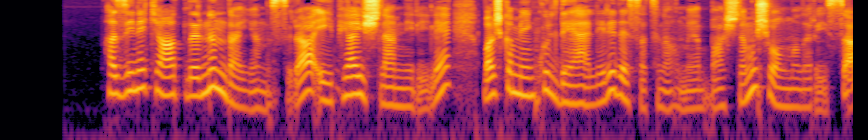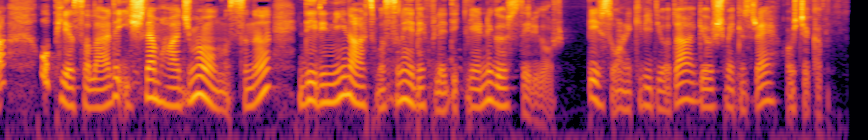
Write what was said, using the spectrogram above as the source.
Hazine kağıtlarının da yanı sıra API işlemleriyle başka menkul değerleri de satın almaya başlamış olmaları ise o piyasalarda işlem hacmi olmasını, derinliğin artmasını hedeflediklerini gösteriyor. Bir sonraki videoda görüşmek üzere, hoşçakalın.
